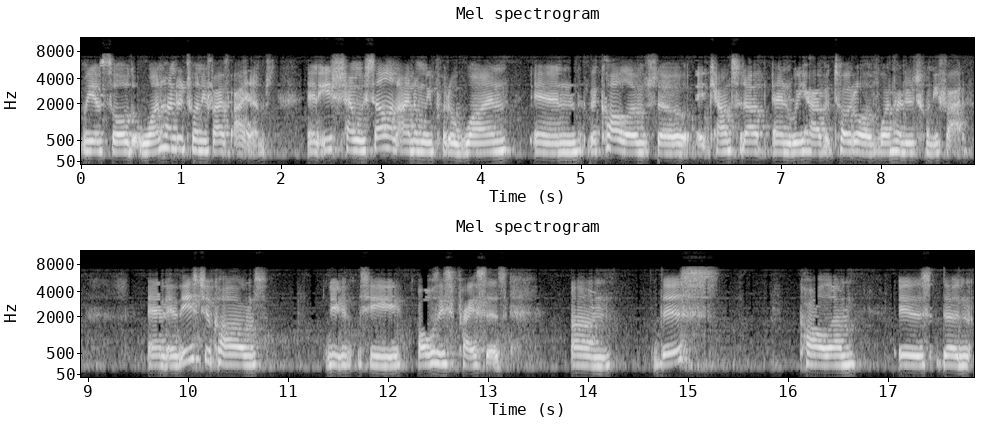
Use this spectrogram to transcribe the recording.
we have sold 125 items. And each time we sell an item, we put a 1 in the column, so it counts it up, and we have a total of 125. And in these two columns, you can see all these prices. Um, this column is the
